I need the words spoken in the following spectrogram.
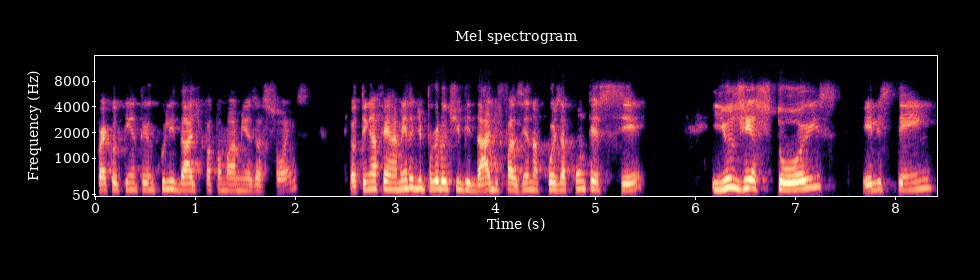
para que eu tenha tranquilidade para tomar minhas ações. Eu tenho a ferramenta de produtividade fazendo a coisa acontecer. E os gestores, eles têm,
